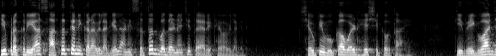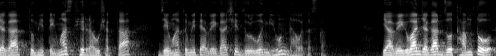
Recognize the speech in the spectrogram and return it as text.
ही प्रक्रिया सातत्याने करावी लागेल आणि सतत बदलण्याची तयारी ठेवावी लागेल. शेवटी वुका वर्ल्ड हे शिकवतं आहे की वेगवान जगात तुम्ही तेव्हा स्थिर राहू शकता जेव्हा तुम्ही त्या वेगाशी जुळवून घेऊन धावत असता. या वेगवान जगात जो थांबतो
